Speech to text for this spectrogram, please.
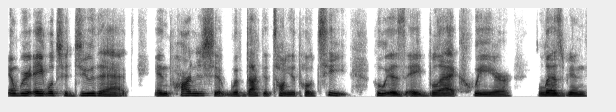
And we're able to do that in partnership with Dr. Tonia Poteat, who is a Black queer lesbian.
